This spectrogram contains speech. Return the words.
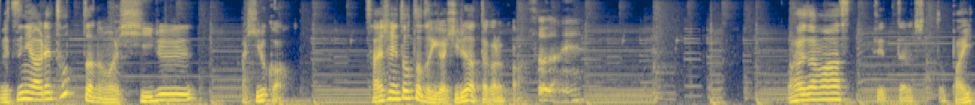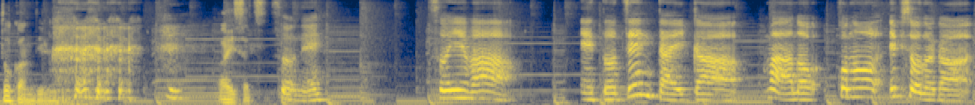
別にあれ撮ったのは昼、あ、昼か。最初に撮った時が昼だったからか。そうだね。おはようございますって言ったらちょっとバイト感出るね。挨拶。そうね。そういえば、えっ、と、前回か、まあ、あの、このエピソードが、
